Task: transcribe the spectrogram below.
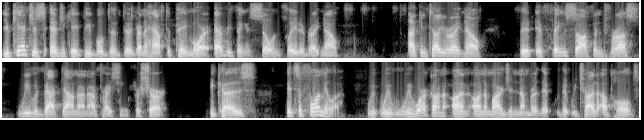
you can't just educate people that they're going to have to pay more. Everything is so inflated right now. I can tell you right now that if things softened for us, we would back down on our pricing for sure because it's a formula. We, we, we work on, on, on a margin number that, that we try to uphold.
